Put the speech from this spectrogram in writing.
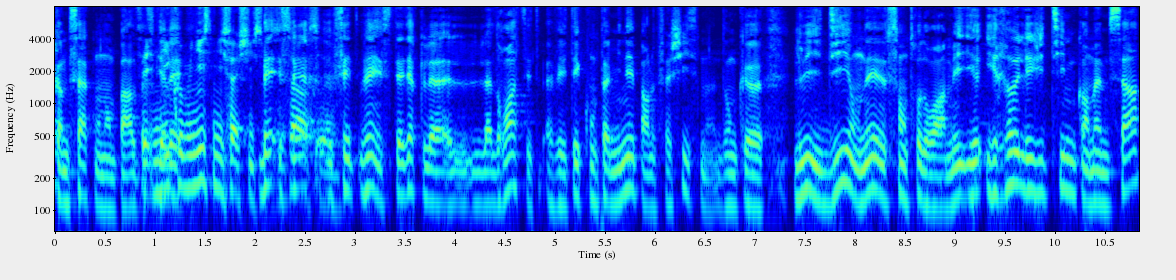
comme ça qu'on en parle. C'est ni communisme ni fascisme. C'est-à-dire que la, droite avait été contaminée par le fascisme. Donc euh, lui, il dit on est centre-droit. Mais il, il relégitime quand même ça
